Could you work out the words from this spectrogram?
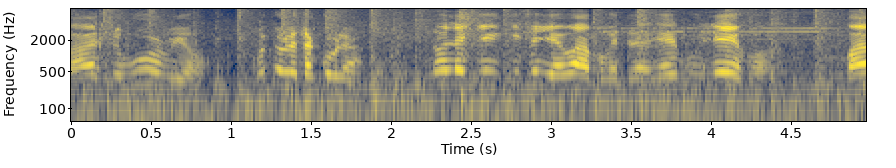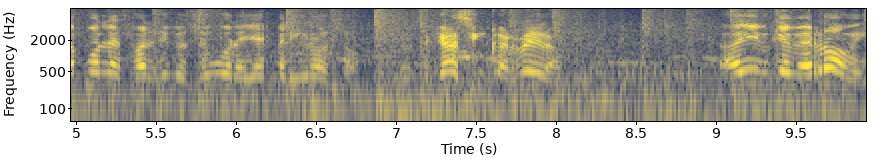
va al suburbio. ¿Cuánto le está cobrando? No le qui- quise llevar porque es muy lejos. Va por las Francisco Segura, ya es peligroso. Pero se queda sin carrera. Ahí que me roben.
